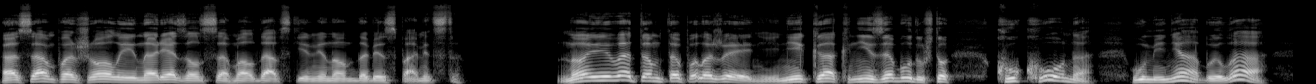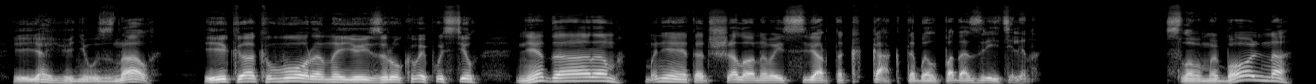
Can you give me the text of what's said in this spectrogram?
а сам пошел и нарезался молдавским вином до беспамятства. Но и в этом-то положении никак не забуду, что кукона у меня была, и я ее не узнал, и как ворон ее из рук выпустил. Недаром мне этот шалоновый сверток как-то был подозрителен. Словом, и больно,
